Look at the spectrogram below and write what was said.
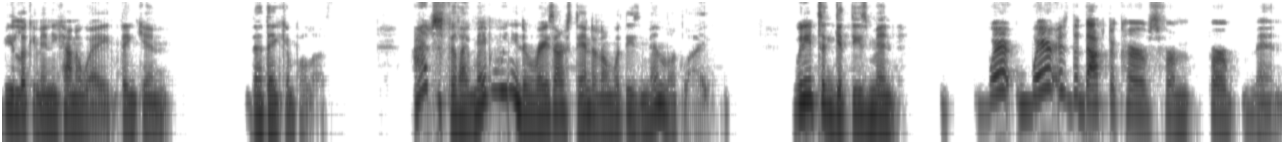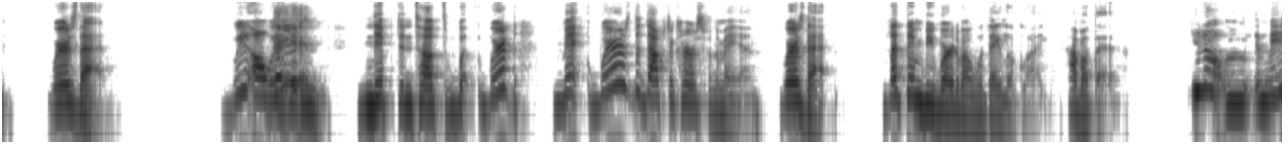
be looking any kind of way, thinking that they can pull us. I just feel like maybe we need to raise our standard on what these men look like. We need to get these men where where is the Dr. Curves for for men? Where's that? We always they, getting nipped and tucked. Where man, where's the Dr. Curves for the man? Where's that? Let them be worried about what they look like. How about that? You know, men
